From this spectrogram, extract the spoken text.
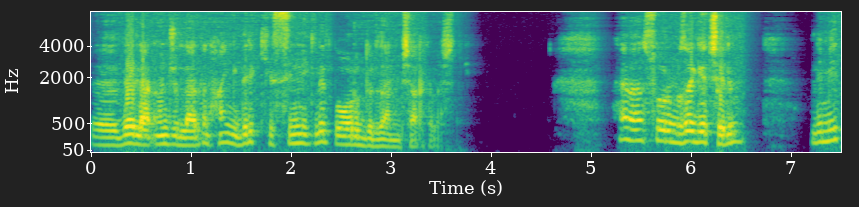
E, verilen öncüllerden hangileri kesinlikle doğrudur denmiş arkadaşlar. Hemen sorumuza geçelim. Limit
